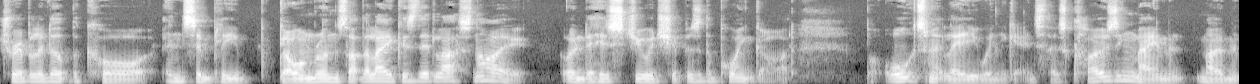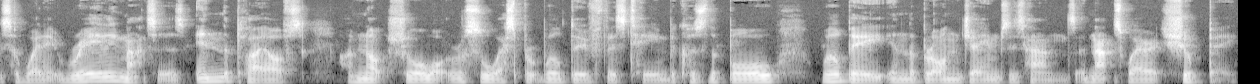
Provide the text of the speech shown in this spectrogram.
dribble it up the court, and simply go on runs like the Lakers did last night under his stewardship as the point guard. But ultimately, when you get into those closing moment, moments of when it really matters in the playoffs, I'm not sure what Russell Westbrook will do for this team because the ball will be in LeBron James's hands, and that's where it should be.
